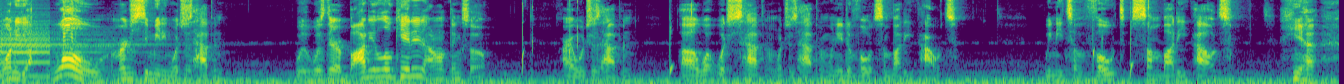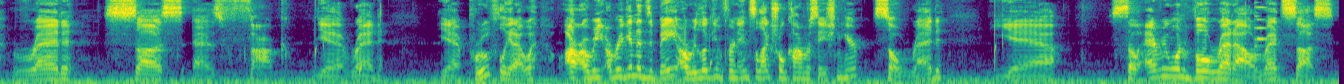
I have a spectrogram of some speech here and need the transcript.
One of y'all. Whoa! Emergency meeting. What just happened? Was, was there a body located? I don't think so. All right. What just happened? Uh, what what just happened? What just happened? We need to vote somebody out. We need to vote somebody out. yeah, red sus as fuck. Yeah, red. Yeah, proof. Look at that. Are, are we are we gonna debate? Are we looking for an intellectual conversation here? So red. Yeah. So everyone vote red out. Red sus.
